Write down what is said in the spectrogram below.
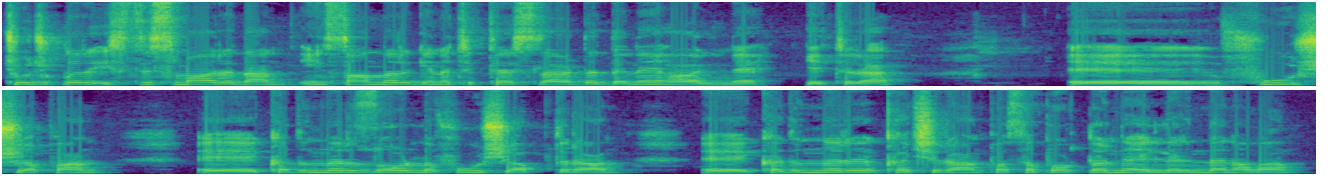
çocukları istismar eden, insanları genetik testlerde deney haline getiren, e, fuhuş yapan, e, kadınları zorla fuhuş yaptıran, e, kadınları kaçıran, pasaportlarını ellerinden alan,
